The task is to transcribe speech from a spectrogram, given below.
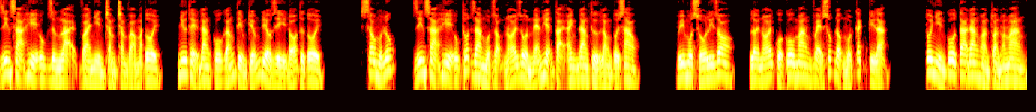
Jin xạ hỉ ục dừng lại và nhìn chằm chằm vào mặt tôi, như thể đang cố gắng tìm kiếm điều gì đó từ tôi. Sau một lúc, jin xạ hỉ ục thốt ra một giọng nói dồn nén hiện tại anh đang thử lòng tôi sao? Vì một số lý do, lời nói của cô mang vẻ xúc động một cách kỳ lạ tôi nhìn cô ta đang hoàn toàn hoang mang,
